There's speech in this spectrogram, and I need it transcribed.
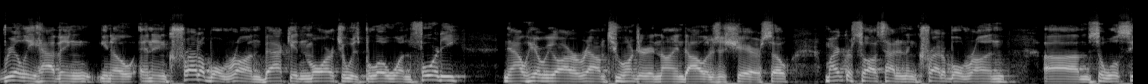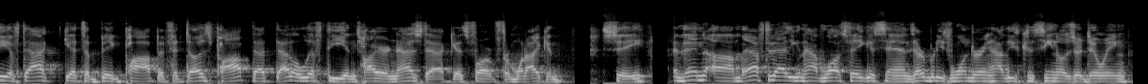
really having, you know, an incredible run. Back in March, it was below 140. Now here we are around $209 a share. So, Microsoft's had an incredible run. Um, so we'll see if that gets a big pop. If it does pop, that that'll lift the entire Nasdaq as far from what I can see. And then um, after that, you can have Las Vegas Sands. Everybody's wondering how these casinos are doing.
